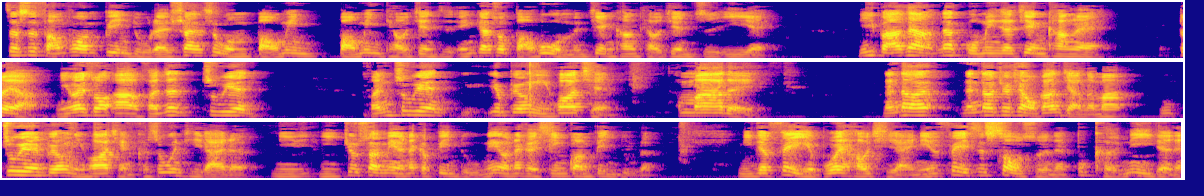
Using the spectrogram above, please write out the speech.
这是防范病毒的，算是我们保命保命条件之，应该说保护我们健康条件之一，哎。你把它这样，那国民的健康嘞？对啊，你会说啊，反正住院，反正住院又不用你花钱，他妈的！难道难道就像我刚刚讲的吗？住院不用你花钱，可是问题来了，你你就算没有那个病毒，没有那个新冠病毒了，你的肺也不会好起来，你的肺是受损的，不可逆的呢，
